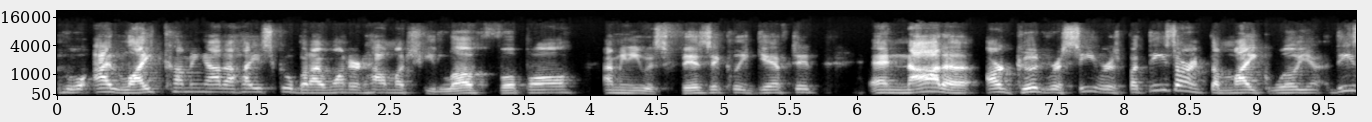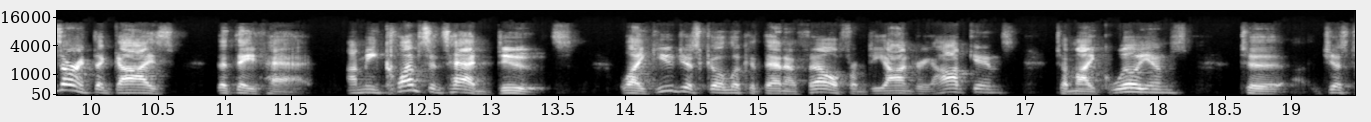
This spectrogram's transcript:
who I like coming out of high school, but I wondered how much he loved football. I mean, he was physically gifted, and Nada are good receivers, but these aren't the Mike Williams. These aren't the guys that they've had. I mean, Clemson's had dudes. Like you just go look at the NFL from DeAndre Hopkins to Mike Williams to just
